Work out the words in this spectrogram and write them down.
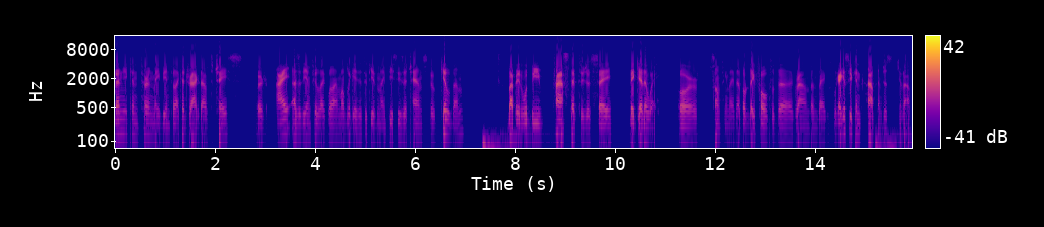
then you can turn maybe into like a dragged out chase where I, as a DM, feel like, well, I'm obligated to give my PCs a chance to kill them, but it would be faster to just say they get away or something like that, or they fall to the ground and beg. I guess you can have them just give up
